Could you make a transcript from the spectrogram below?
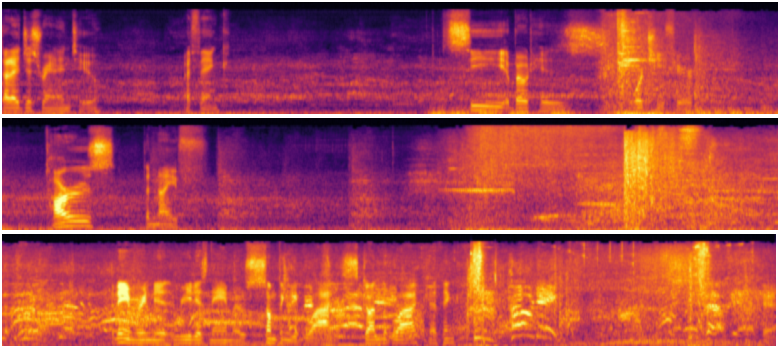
that I just ran into, I think. Let's see about his war chief here. Tars the knife. I didn't even read, read his name. It was something the Black. Scun the Black, I think. Okay.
